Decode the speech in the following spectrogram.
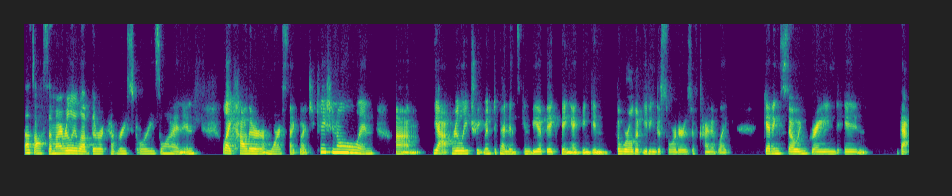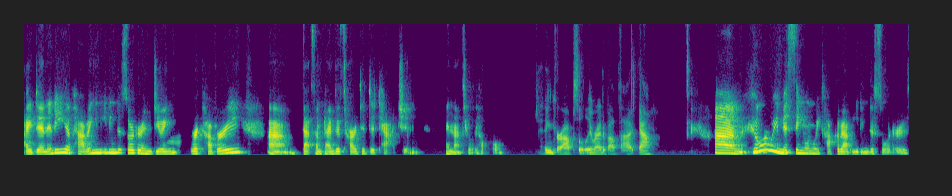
that's awesome. I really love the recovery stories one and like how they're more psychoeducational and um, yeah, really treatment dependence can be a big thing. I think in the world of eating disorders of kind of like getting so ingrained in that identity of having an eating disorder and doing recovery um, that sometimes it's hard to detach and and that's really helpful. I think you're absolutely right about that. Yeah. Um, who are we missing when we talk about eating disorders?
